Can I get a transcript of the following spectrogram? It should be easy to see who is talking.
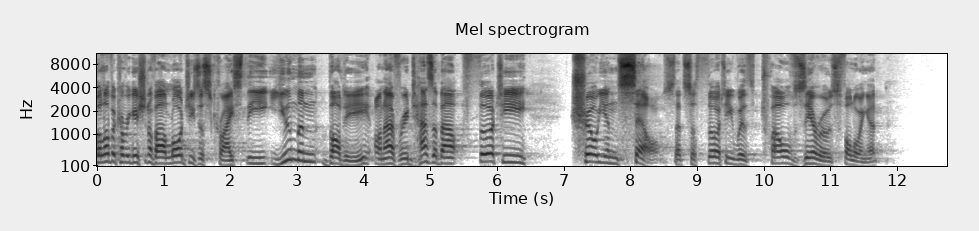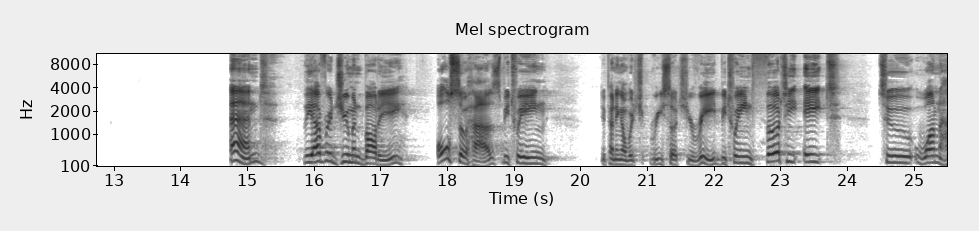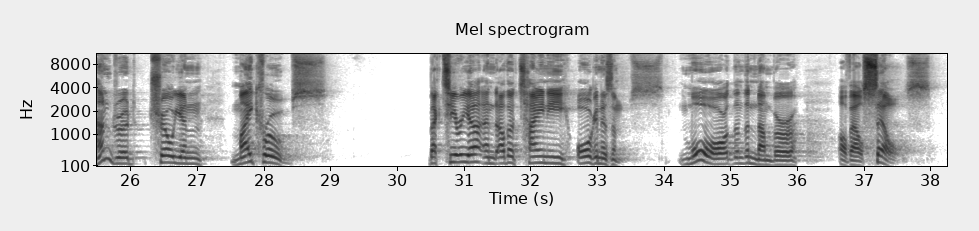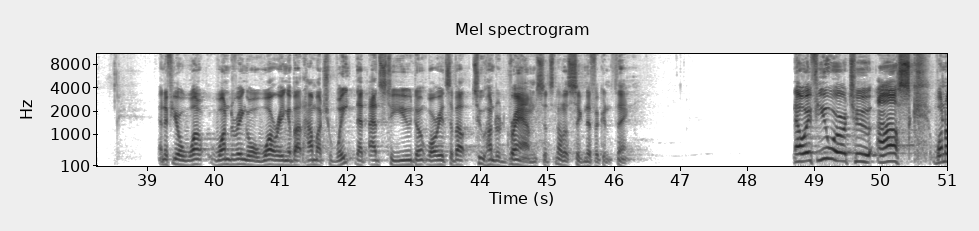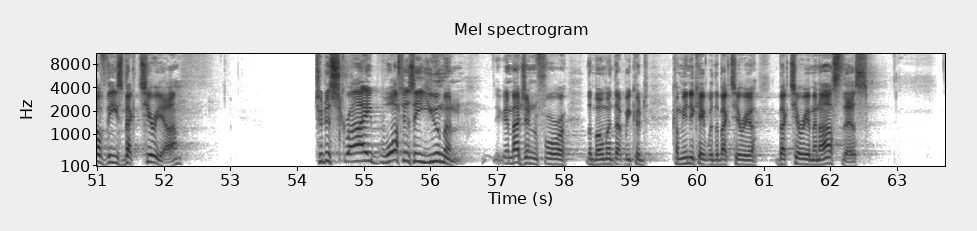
Speaker 1: Beloved congregation of our Lord Jesus Christ, the human body on average has about 30 trillion cells. That's a 30 with 12 zeros following it. And the average human body also has between, depending on which research you read, between 38 to 100 trillion microbes bacteria and other tiny organisms, more than the number of our cells. And if you're wondering or worrying about how much weight that adds to you, don't worry, it's about 200 grams. It's not a significant thing. Now, if you were to ask one of these bacteria to describe what is a human, imagine for the moment that we could communicate with the bacteria, bacterium and ask this,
